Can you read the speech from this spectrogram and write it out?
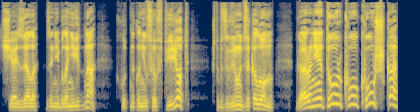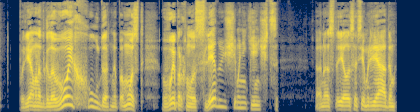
часть зала за ней была не видна. Худ наклонился вперед, чтобы заглянуть за колонну. «Гарнитур кукушка!» Прямо над головой Худа на помост выпорхнула следующая манекенщица. Она стояла совсем рядом,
